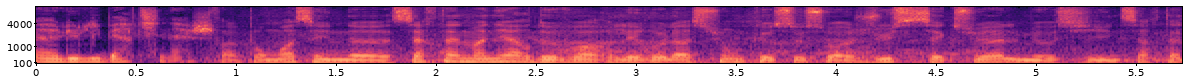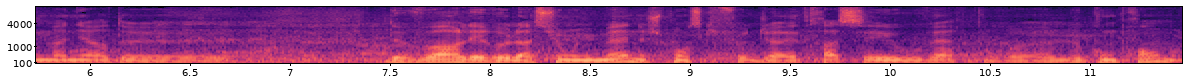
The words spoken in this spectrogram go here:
euh, le libertinage. Enfin, pour moi, c'est une euh, certaine manière de voir les relations, que ce soit juste sexuelles, mais aussi une certaine manière de, de voir les relations humaines. Je pense qu'il faut déjà être assez ouvert pour euh, le comprendre,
